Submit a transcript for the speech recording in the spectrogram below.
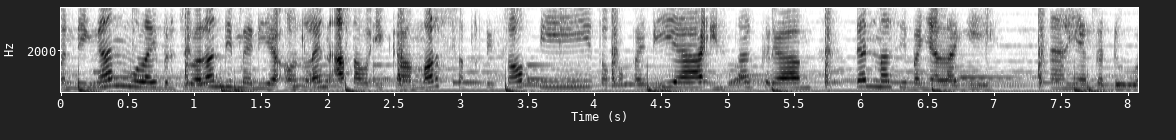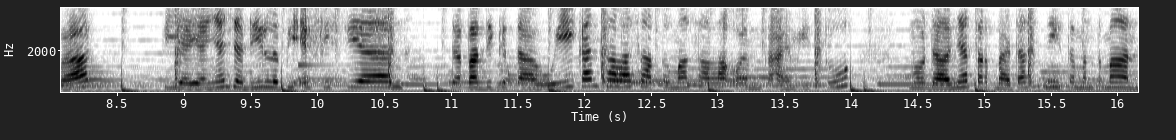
mendingan mulai berjualan di media online atau e-commerce seperti Shopee, Tokopedia, Instagram, dan masih banyak lagi. Nah, yang kedua, biayanya jadi lebih efisien. Dapat diketahui kan salah satu masalah UMKM itu modalnya terbatas nih teman-teman.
